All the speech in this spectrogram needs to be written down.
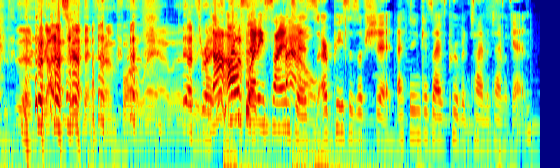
five the Forgotten Serpent from far away, I would. That's right. Not all just like, scientists "Pow." are pieces of shit. I think, as I've proven time and time again.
